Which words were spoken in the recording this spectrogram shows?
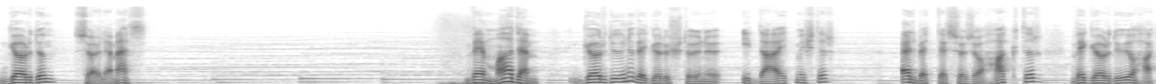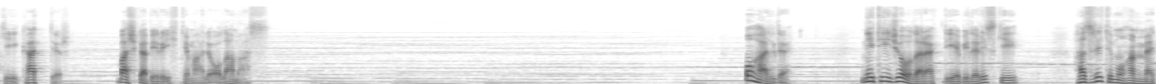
gördüm söylemez. Ve madem gördüğünü ve görüştüğünü iddia etmiştir, elbette sözü haktır ve gördüğü hakikattir. Başka bir ihtimali olamaz.'' O halde netice olarak diyebiliriz ki Hazreti Muhammed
